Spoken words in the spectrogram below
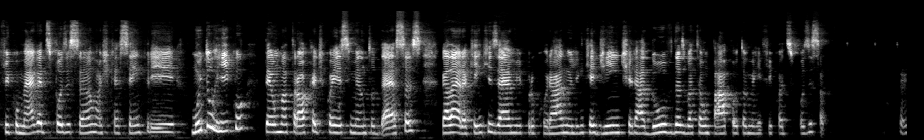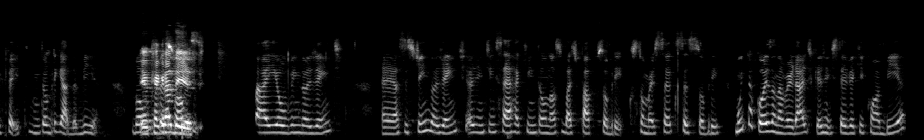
fico mega à disposição. Acho que é sempre muito rico ter uma troca de conhecimento dessas. Galera, quem quiser me procurar no LinkedIn, tirar dúvidas, bater um papo, eu também fico à disposição. Perfeito. Muito obrigada, Bia. Bom, eu que agradeço está aí ouvindo a gente, é, assistindo a gente. A gente encerra aqui então o nosso bate-papo sobre Customer Success, sobre muita coisa, na verdade, que a gente teve aqui com a Bia,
